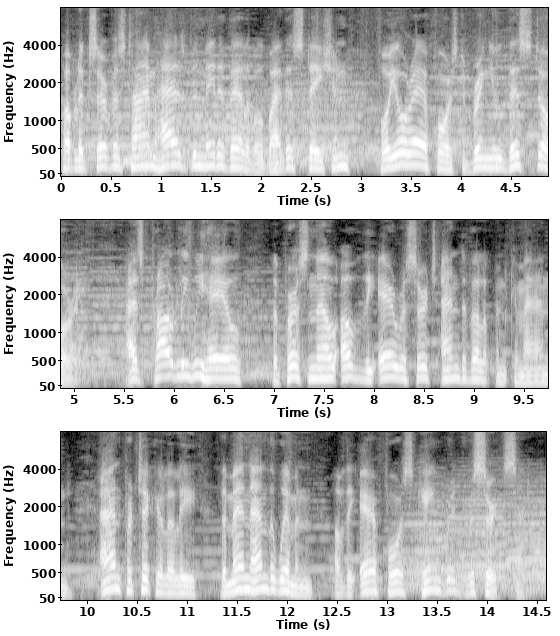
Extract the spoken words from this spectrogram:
Public service time has been made available by this station for your Air Force to bring you this story. As proudly we hail the personnel of the Air Research and Development Command, and particularly the men and the women of the Air Force Cambridge Research Center.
